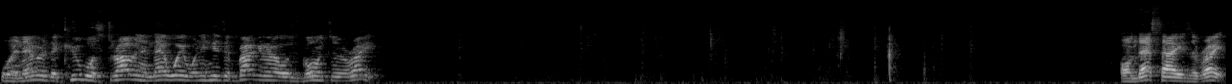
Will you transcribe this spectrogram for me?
whenever the cube was traveling that way, when it hits the back rail, it's going to the right. on that side is the right.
